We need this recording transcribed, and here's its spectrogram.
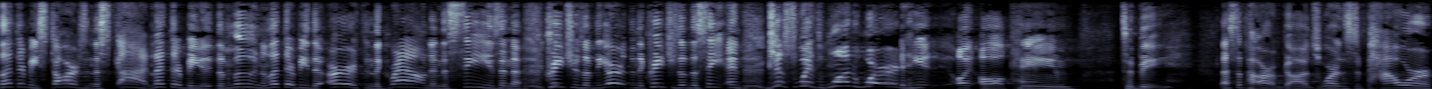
Let there be stars in the sky, and let there be the moon, and let there be the earth, and the ground, and the seas, and the creatures of the earth, and the creatures of the sea. And just with one word, he, it all came to be. That's the power of God's word. It's the power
